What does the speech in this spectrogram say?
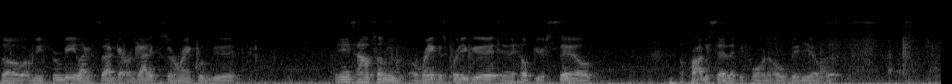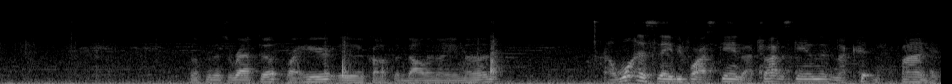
So I mean, for me, like I said, I got, I got it because the rank was good. Anytime something a rank is pretty good, it'll help your sales. I probably said that before in an old video, but something that's wrapped up right here. It cost a dollar ninety nine. I want to say before I scanned it, I tried to scan this and I couldn't find it.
